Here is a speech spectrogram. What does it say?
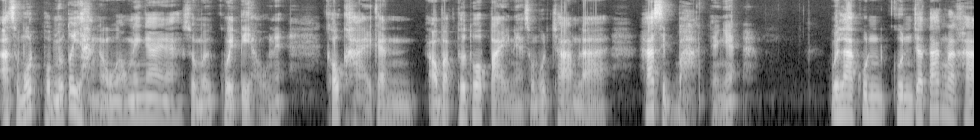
อะสมมติผมยกตัวอย่างเอาเอาง่ายๆนะ สมมติก๋วยเตี๋ยวเนี่ยเขาขายกันเอาแบบทั่วๆไปเนี่ยสมมติชามละ50 บาทอย่างเงี้ยเวลาคุณคุณจะตั้งราคา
